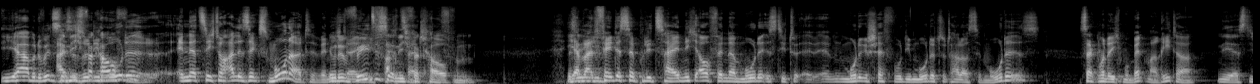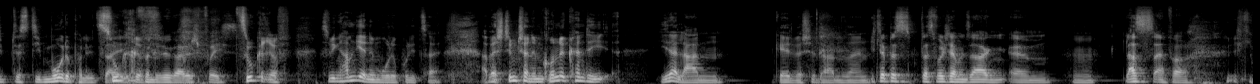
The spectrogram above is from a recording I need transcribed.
Ja, aber du willst Also es ja so nicht die verkaufen. Mode ändert sich doch alle sechs Monate, wenn aber ich du willst die es ja nicht Fachzeitschriften- verkaufen. Ja, aber Deswegen- fällt es der Polizei nicht auf, wenn da Mode ist, die äh, Modegeschäft, wo die Mode total aus der Mode ist? Sagt man doch nicht, Moment mal, Rita, Nee, das ist die, das ist die Modepolizei, Zugriff. von der du gerade sprichst. Zugriff. Deswegen haben die ja eine Modepolizei. Aber es stimmt schon, im Grunde könnte jeder Laden Geldwäscheladen sein. Ich glaube, das, das wollte ich damit sagen. Ähm, Lass es einfach. Ich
